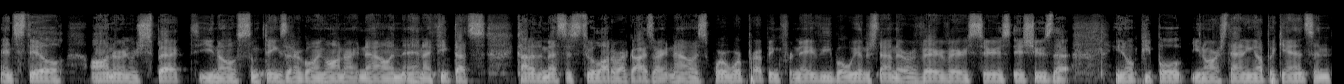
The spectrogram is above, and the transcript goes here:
and still honor and respect, you know, some things that are going on right now. And and I think that's kind of the message to a lot of our guys right now is we're we're prepping for Navy, but we understand there are very, very serious issues that, you know, people, you know, are standing up against and,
